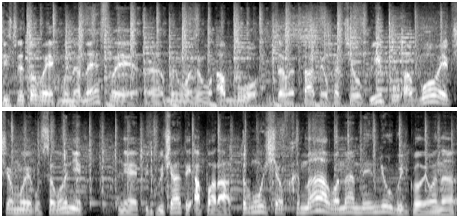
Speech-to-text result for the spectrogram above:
Після того, як ми нанесли, е, ми можемо або завертати в харчову кліпу, або якщо ми у салоні підключати апарат. Тому що хна вона не любить, коли вона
